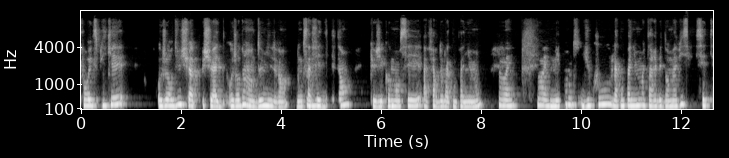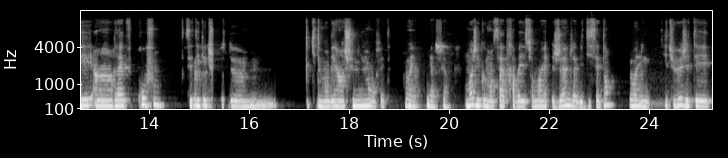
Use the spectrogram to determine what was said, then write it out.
pour expliquer. Aujourd'hui, je suis, je suis aujourd'hui en 2020, donc ça mhm. fait 10 ans que j'ai commencé à faire de l'accompagnement. Ouais. ouais. Mais quand, du coup, l'accompagnement est arrivé dans ma vie, c'était un rêve profond. C'était mhm. quelque chose de qui demandait un cheminement en fait. Oui, bien sûr. Moi, j'ai commencé à travailler sur moi jeune, j'avais 17 ans. Donc, si tu veux, j'étais,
